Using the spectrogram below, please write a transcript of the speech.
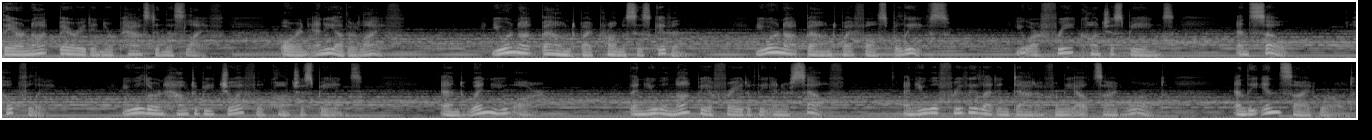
They are not buried in your past in this life, or in any other life. You are not bound by promises given you are not bound by false beliefs. You are free conscious beings, and so, hopefully, you will learn how to be joyful conscious beings. And when you are, then you will not be afraid of the inner self, and you will freely let in data from the outside world and the inside world,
